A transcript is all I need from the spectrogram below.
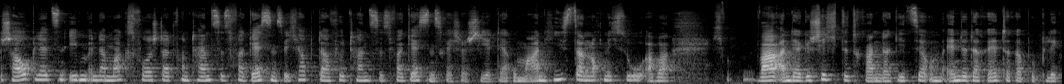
Schauplätzen eben in der Maxvorstadt von Tanz des Vergessens. Ich habe dafür Tanz des Vergessens recherchiert. Der Roman hieß dann noch nicht so, aber ich war an der Geschichte dran. Da geht es ja um Ende der Räterepublik.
